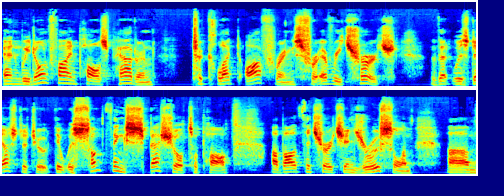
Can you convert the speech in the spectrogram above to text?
and we don't find Paul's pattern to collect offerings for every church that was destitute. There was something special to Paul about the church in Jerusalem. Um,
